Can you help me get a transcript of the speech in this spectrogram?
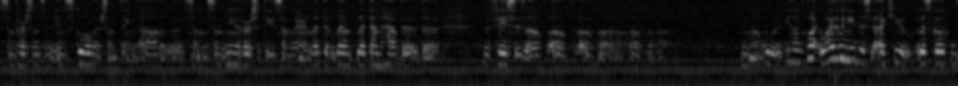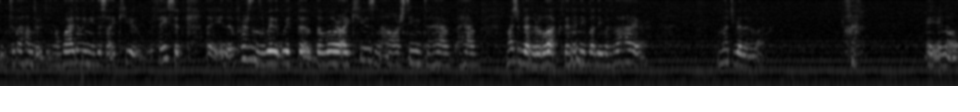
some persons in, in school or something, uh, some some university somewhere. Let them let, let them have the the, the faces of of of, uh, of uh, you know you know why why do we need this IQ? Let's go to the hundred. You know why do we need this IQ? Face it, uh, the persons with with the, the lower IQs now are seeming to have have much better luck than anybody with a higher. Much better luck you know,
